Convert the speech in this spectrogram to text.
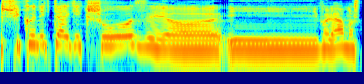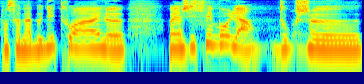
je suis connectée à quelque chose et, euh, et voilà, moi je pense à ma bonne étoile. voilà, j'ai ces mots-là. Donc je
